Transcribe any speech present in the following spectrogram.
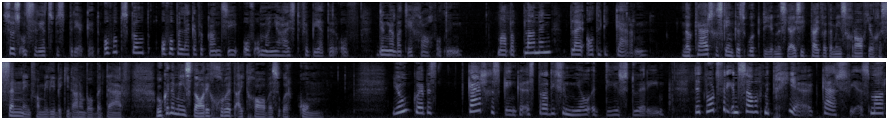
soos ons reeds bespreek het, of op skuld of op 'n lekker vakansie of om in jou huis te verbeter of dinge wat jy graag wil doen. Maar beplanning bly altyd die kern. Nou Kersgeskenke is ook duur en dis juist die tyd wat 'n mens graag jou gesin en familie bietjie dan wil bederf. Hoe kan 'n mens daardie groot uitgawes oorkom? Jong Kobus, Kersgeskenke is tradisioneel 'n duur storie. Dit word vereenselwig met gee, Kersfees, maar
